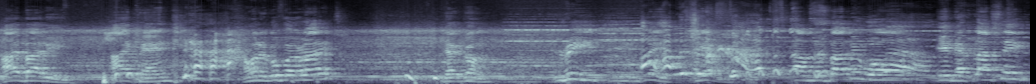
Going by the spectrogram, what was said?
Hi, Bobby. I can. I want to go for a ride. Yeah, go on. Read. Oh, I wish you Yeah. I'm a Bobby wall Wow. in a plastic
